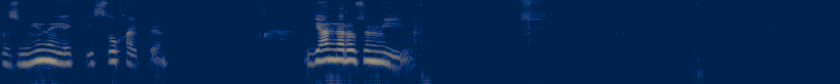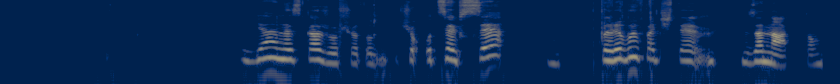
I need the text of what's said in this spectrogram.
зміни якісь. Слухайте, я не розумію. Я не скажу, що тут, що оце все перевипачте занадто.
